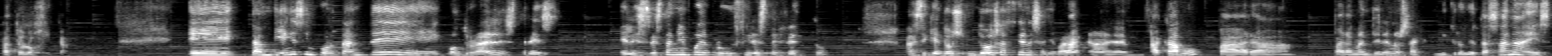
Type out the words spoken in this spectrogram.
patológica. Eh, también es importante controlar el estrés. El estrés también puede producir este efecto. Así que dos, acciones a llevar a, cabo para, para, mantener nuestra microbiota sana es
